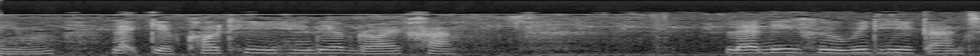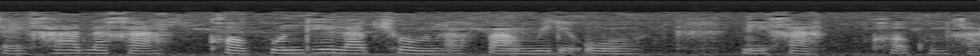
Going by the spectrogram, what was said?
นิม และเก็บเข้าที่ให้เรียบร้อยค่ะ และนี่คือวิธีการใช้คาดนะคะ ขอบคุณที่รับชมและฟังวิดีโอนี้ค่ะ ขอบคุณค่ะ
